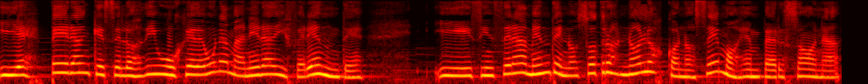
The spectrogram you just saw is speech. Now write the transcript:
y esperan que se los dibuje de una manera diferente. Y sinceramente nosotros no los conocemos en persona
